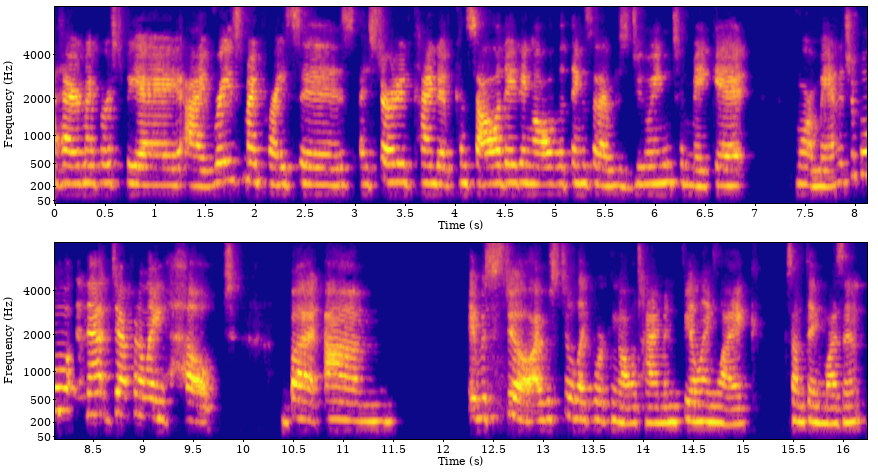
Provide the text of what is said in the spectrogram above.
I hired my first VA. I raised my prices. I started kind of consolidating all of the things that I was doing to make it more manageable. And that definitely helped. But um, it was still I was still like working all the time and feeling like something wasn't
